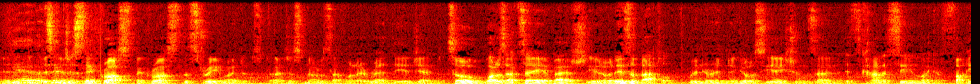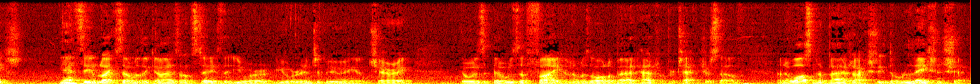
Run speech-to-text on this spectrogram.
In, yeah, that's in, interesting. Across across the stream, I just I just noticed that when I read the agenda. So what does that say about you know it is a battle when you're in negotiations and it's kind of seen like a fight. Yeah. It seemed like some of the guys on stage that you were you were interviewing and sharing, it was it was a fight and it was all about how to protect yourself and it wasn't about actually the relationship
